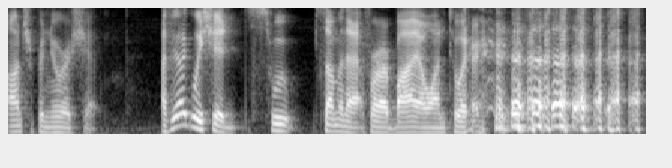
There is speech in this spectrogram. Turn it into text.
entrepreneurship. I feel like we should swoop some of that for our bio on Twitter.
